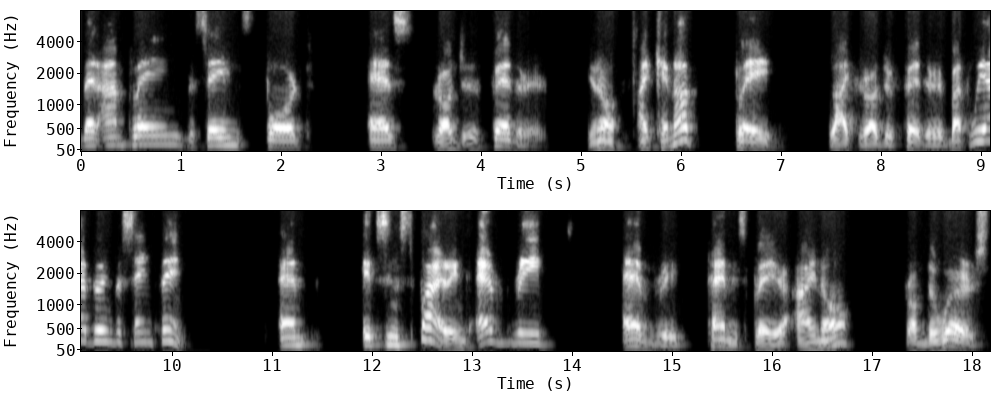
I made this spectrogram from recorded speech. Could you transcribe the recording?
that i'm playing the same sport as roger federer. You know i cannot play like roger federer but we are doing the same thing. And it's inspiring. Every every tennis player I know, from the worst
